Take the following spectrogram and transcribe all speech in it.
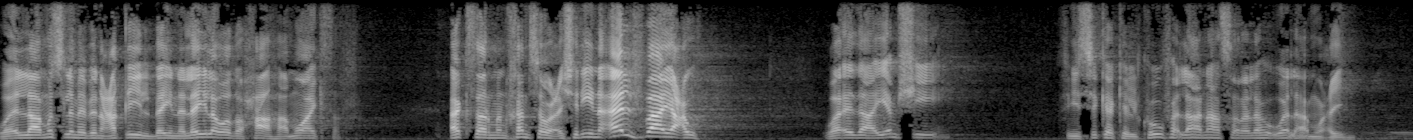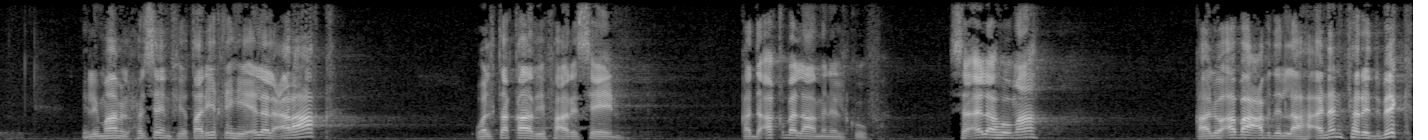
وإلا مسلم بن عقيل بين ليلة وضحاها مو أكثر. أكثر من خمسة وعشرين ألف بايعوه. وإذا يمشي في سكك الكوفة لا ناصر له ولا معين. الإمام الحسين في طريقه إلى العراق والتقى بفارسين. قد أقبلا من الكوفة. سألهما قالوا أبا عبد الله أننفرد بك؟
